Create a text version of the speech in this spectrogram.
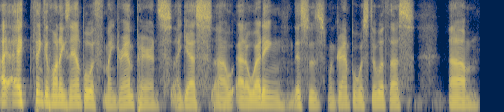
I, I think of one example with my grandparents. I guess uh, at a wedding, this was when Grandpa was still with us, um,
